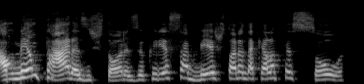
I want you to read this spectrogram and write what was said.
aumentar as histórias, eu queria saber a história daquela pessoa.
